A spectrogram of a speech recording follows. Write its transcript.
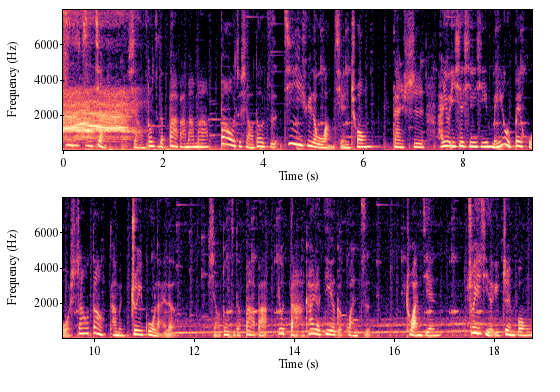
吱吱叫。小豆子的爸爸妈妈抱着小豆子继续的往前冲，但是还有一些星星没有被火烧到，他们追过来了。小豆子的爸爸又打开了第二个罐子，突然间，吹起了一阵风。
